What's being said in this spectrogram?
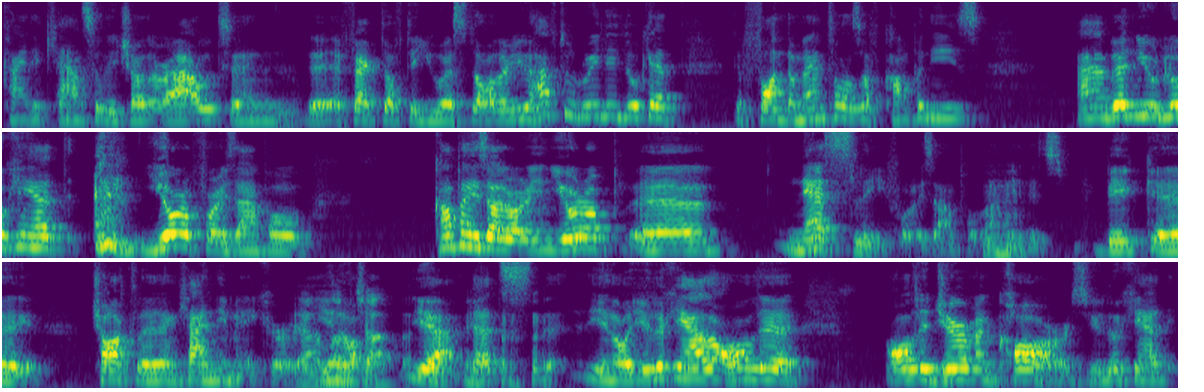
kind of cancel each other out, and the effect of the U.S. dollar. You have to really look at the fundamentals of companies, and when you're looking at Europe, for example, companies that are in Europe. Uh, Nestle, for example. Mm-hmm. I mean, it's big uh, chocolate and candy maker. Yeah, you I love know? chocolate. Yeah, that's you know you're looking at all the all the German cars. You're looking at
